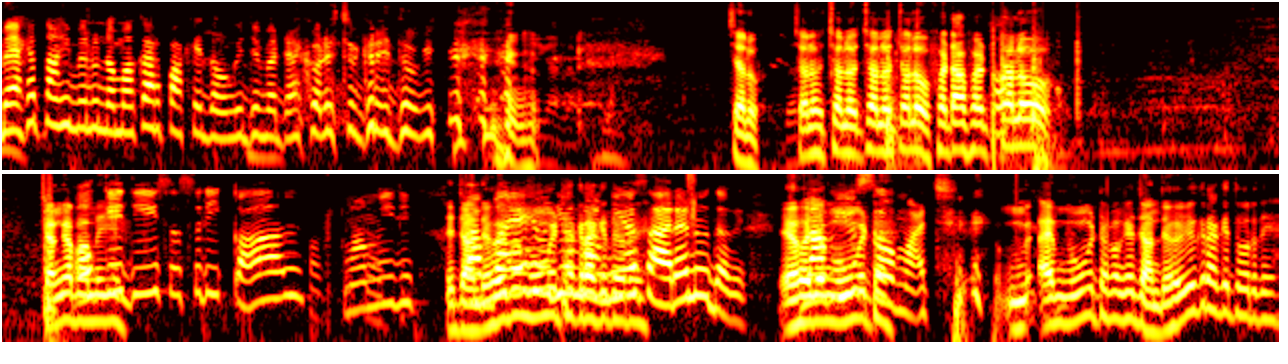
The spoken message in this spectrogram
ਮੈਂ ਕਿਹਾ ਤਾਂ ਹੀ ਮੈਨੂੰ ਨਵਾਂ ਘਰ ਪਾ ਕੇ ਦੋਗੇ ਜੇ ਮੈਂ ਡੈਕੋਰੇਸ਼ਨ ਖਰੀਦੂਗੀ। ਚਲੋ ਚਲੋ ਚਲੋ ਚਲੋ ਚਲੋ ਫਟਾਫਟ ਚਲੋ। ਚੰਗਾ ਮਾਮੀ ਓਕੇ ਜੀ ਜੀ ਸਤਿ ਸ੍ਰੀ ਅਕਾਲ। ਮਾਮੀ ਜੀ ਇਹ ਜਾਂਦੇ ਹੋਏ ਮੂੰਹ ਮਿੱਠਾ ਕਰਾ ਕੇ ਤੋਰਦੇ। ਸਾਰਿਆਂ ਨੂੰ ਦਵੇ। ਇਹੋ ਜਿਹਾ ਮੂੰਹ ਮਿੱਠਾ so much ਮ- ਇਹ ਮੂੰਹ ਮਿੱਠਾ ਮੰਗੇ ਜਾਂਦੇ ਹੋਏ ਵੀ ਕਰਾ ਕੇ ਤੋਰਦੇ ਆ।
